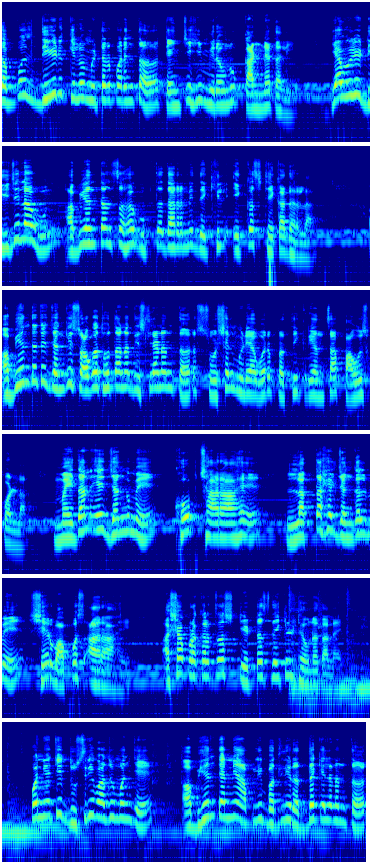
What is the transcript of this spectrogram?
तब्बल दीड किलोमीटरपर्यंत त्यांची ही मिरवणूक काढण्यात आली. यावेळी डीजे लावून अभियंत्यांसह गुप्तदारांनी देखील एकच ठेका धरला. अभियंत्याचे जंगी स्वागत होताना दिसल्यानंतर सोशल मीडियावर प्रतिक्रियांचा पाऊस पडला. मैदान ए जंग में खूप छा रहा है लगता है जंगल में शेर वापस आ रहा है. अशा प्रकारचा स्टेटस देखील ठेवण्यात आलाय. पण याची दुसरी बाजू म्हणजे अभियंत्यांनी आपली बदली रद्द केल्यानंतर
